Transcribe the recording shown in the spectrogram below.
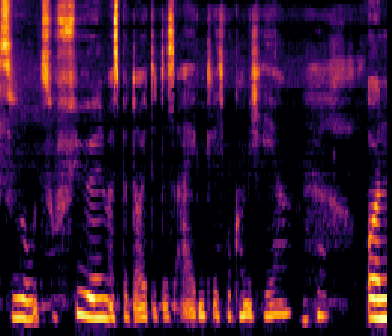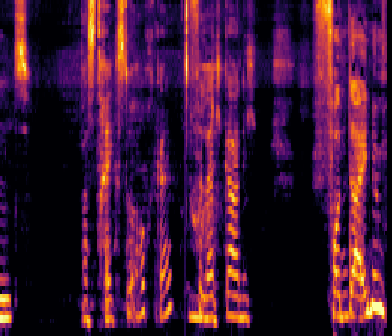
zu, zu fühlen, was bedeutet das eigentlich, wo komme ich her mhm. und was trägst du auch, gell? Oh. Vielleicht gar nicht von deinem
